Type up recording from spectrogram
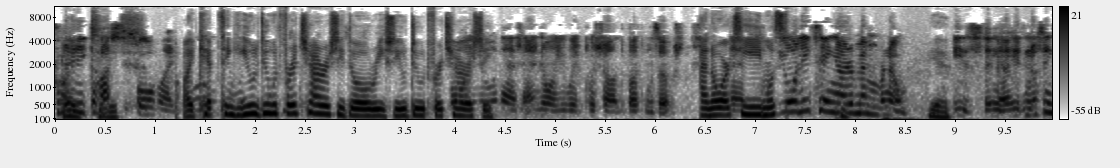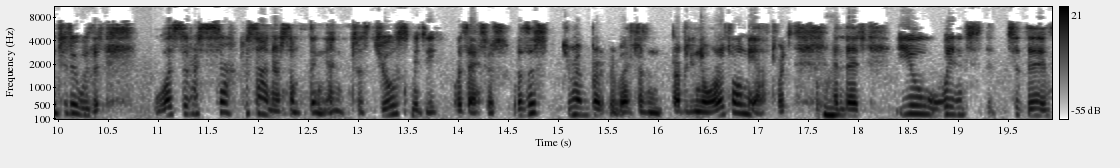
where I you got. Oh my! I kept thinking you'll do it for a charity, though, Rita. You'll do it for a charity. Oh, I know that. I know you will push all the buttons out. And RTE Uh, must- The only thing I remember now Yeah. is, and uh, it had nothing to do with it. Was there a circus on or something? And it was Joe Smitty was at it. Was it? Do you remember? Well, it doesn't probably Nora told me afterwards, Hmm. and that you went to the.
